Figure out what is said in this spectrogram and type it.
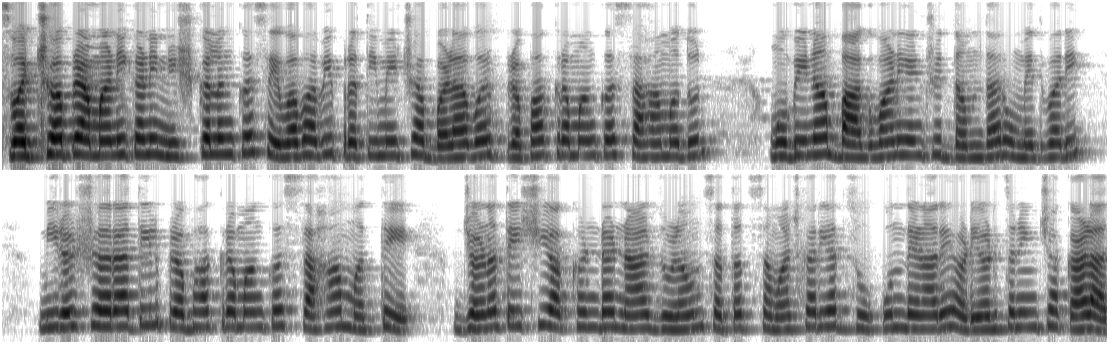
स्वच्छ प्रामाणिक आणि निष्कलंक सेवाभावी प्रतिमेच्या बळावर प्रभाग क्रमांक सहामधून मुबिना बागवान यांची दमदार उमेदवारी. मिरज शहरातील प्रभाग क्रमांक सहामध्ये जनतेशी अखंड नाळ जुळवून सतत समाजकार्यात झोकून देणारे अडीअडचणींच्या काळात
